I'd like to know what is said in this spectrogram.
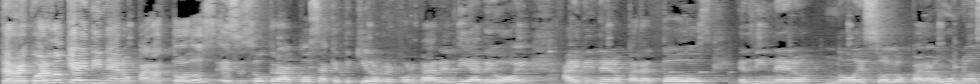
Te recuerdo que hay dinero para todos, esa es otra cosa que te quiero recordar el día de hoy. Hay dinero para todos, el dinero no es solo para unos,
